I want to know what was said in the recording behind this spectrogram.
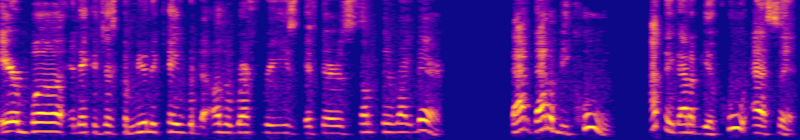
earbud, and they could just communicate with the other referees if there's something right there. That that'll be cool. I think that'll be a cool asset.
